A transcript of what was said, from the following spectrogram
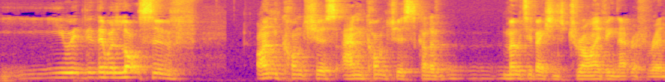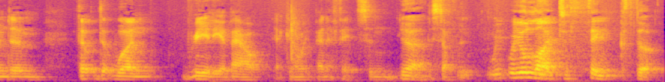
You, there were lots of unconscious and conscious kind of motivations driving that referendum that, that weren't really about economic benefits and yeah. Know, the stuff that we, we all like to think that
